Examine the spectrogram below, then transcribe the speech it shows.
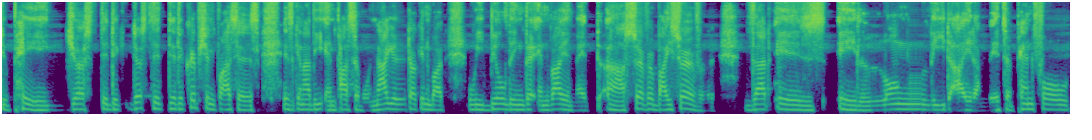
to pay just the just the, the decryption process is gonna be impossible. Now you're talking about rebuilding the environment uh, server by server. That is a long lead item. It's a painful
